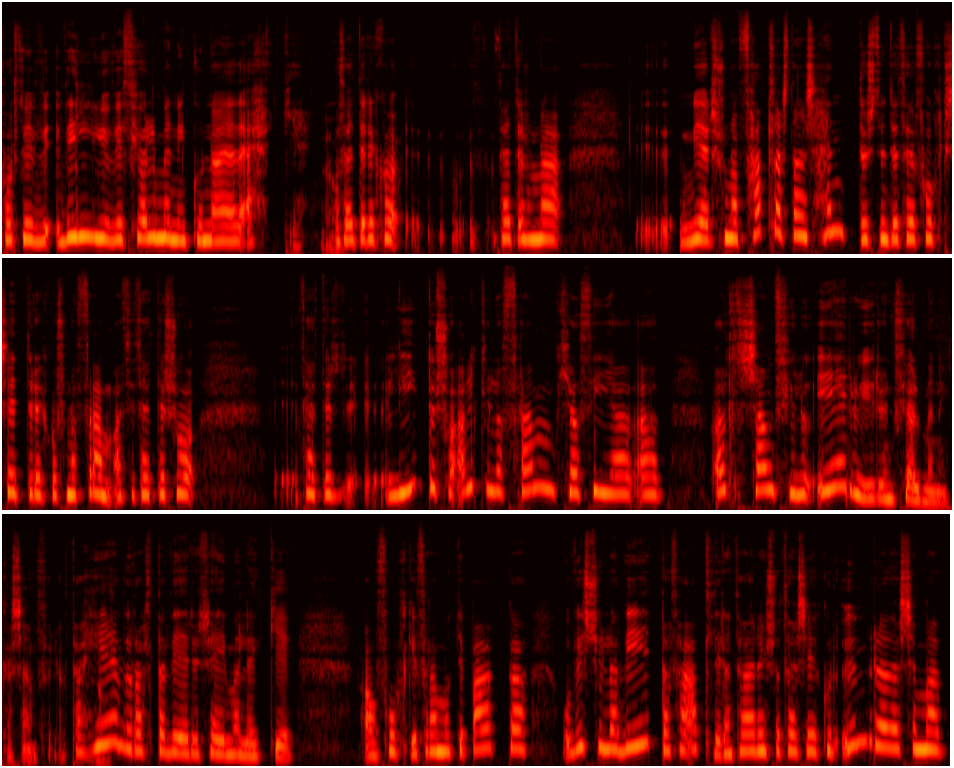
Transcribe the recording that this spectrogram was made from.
hvort við viljum við fjölmenninguna eða ekki Já. og þetta er eitthvað, þetta er svona mér svona fallast aðeins hendur stundu þegar fólk setur eitthvað svona fram af því þetta er svo þetta er, lítur svo algjörlega fram hjá því að, að öll samfélug eru í raun fjölmenningasamfélug það hefur alltaf verið reymalegi á fólki fram og tilbaka og vissulega vita það allir en það er eins og það sé einhver umræða sem að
